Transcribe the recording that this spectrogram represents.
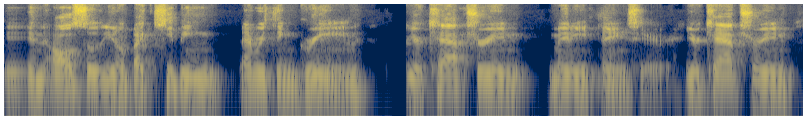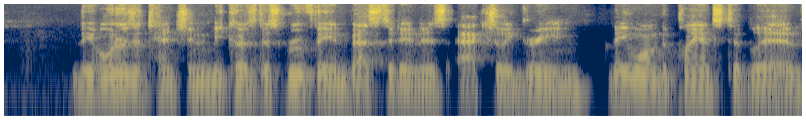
And also, you know, by keeping everything green, you're capturing many things here. You're capturing the owner's attention because this roof they invested in is actually green. They want the plants to live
